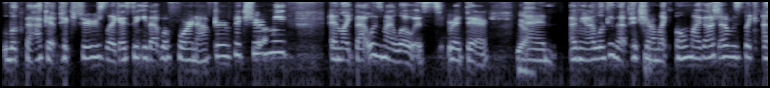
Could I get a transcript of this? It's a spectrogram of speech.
look back at pictures. Like I sent you that before and after picture yeah. of me, and like that was my lowest right there. Yeah. And I mean, I look at that picture, I'm like, oh my gosh, I was like a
